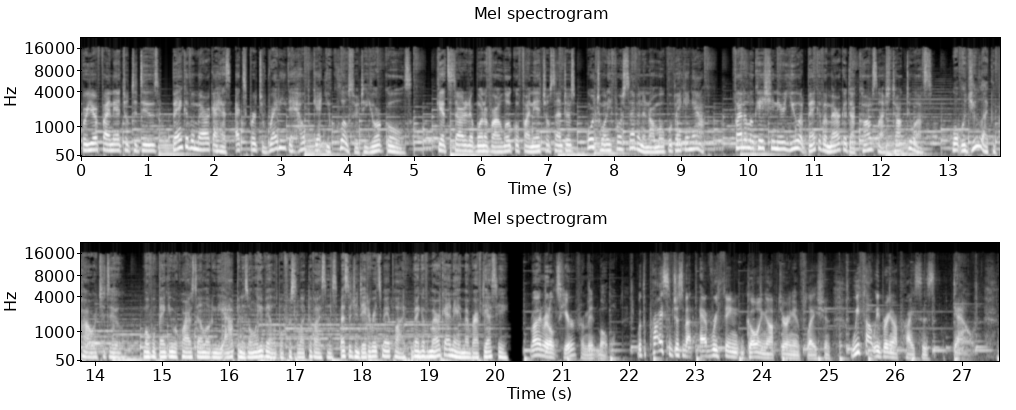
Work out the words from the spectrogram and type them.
For your financial to-dos, Bank of America has experts ready to help get you closer to your goals. Get started at one of our local financial centers or 24-7 in our mobile banking app. Find a location near you at bankofamerica.com slash talk to us. What would you like the power to do? Mobile banking requires downloading the app and is only available for select devices. Message and data rates may apply. Bank of America and a member FDIC. Ryan Reynolds here from Mint Mobile. With the price of just about everything going up during inflation, we thought we'd bring our prices down.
